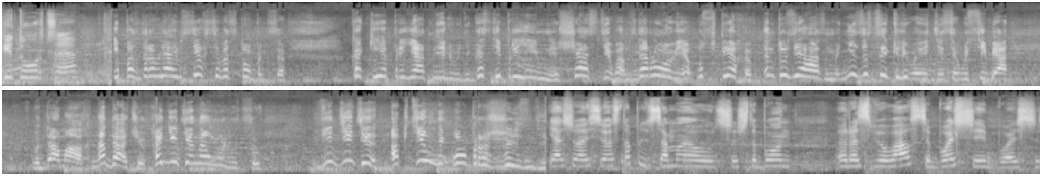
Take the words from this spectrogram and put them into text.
И Турция. И поздравляю всех севастопольцев. Какие приятные люди, гостеприимные. Счастья вам, здоровья, успехов, энтузиазма. Не зацикливайтесь у себя в домах, на дачах. Ходите на улицу. Ведите активный образ жизни. Я желаю Севастополю самое лучшее, чтобы он развивался больше и больше.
